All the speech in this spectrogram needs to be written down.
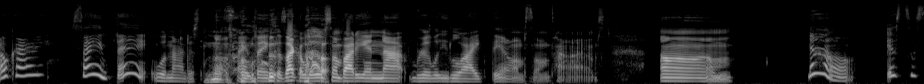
Okay, same thing. Well, not the No. same thing because I can love somebody and not really like them sometimes. Um, no, it's just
